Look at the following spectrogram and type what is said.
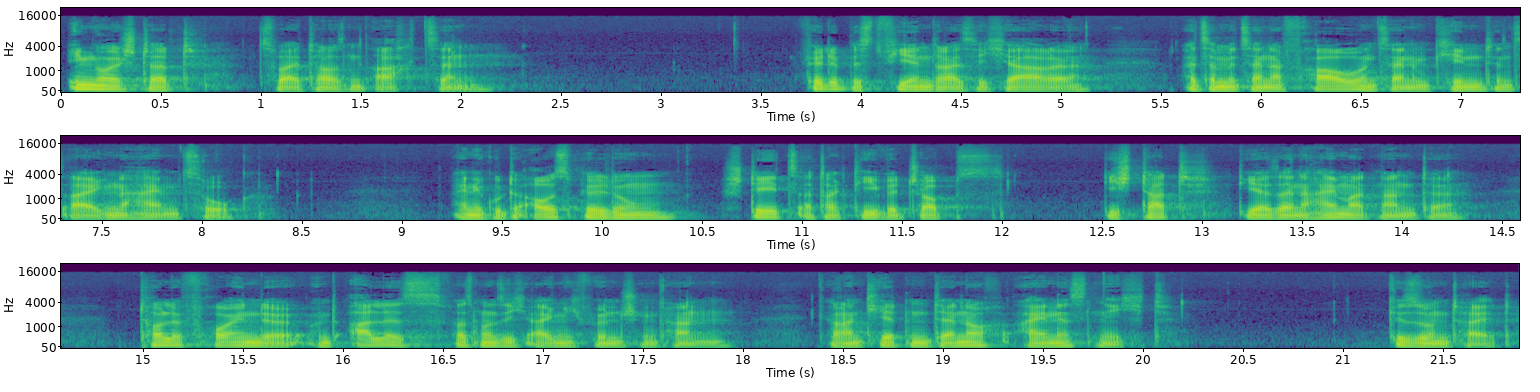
Ingolstadt 2018 Philipp ist 34 Jahre, als er mit seiner Frau und seinem Kind ins eigene Heim zog. Eine gute Ausbildung, stets attraktive Jobs, die Stadt, die er seine Heimat nannte, tolle Freunde und alles, was man sich eigentlich wünschen kann, garantierten dennoch eines nicht. Gesundheit.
